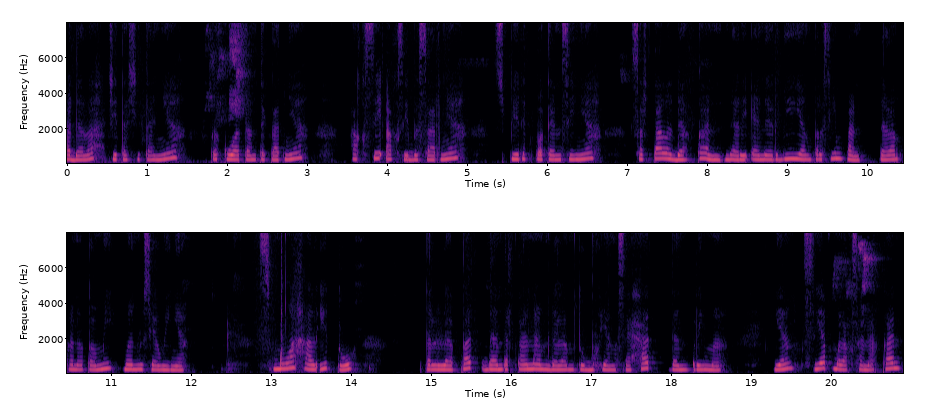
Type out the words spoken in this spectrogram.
adalah cita-citanya, kekuatan tekadnya, aksi-aksi besarnya, spirit potensinya, serta ledakan dari energi yang tersimpan dalam anatomi manusiawinya. Semua hal itu terdapat dan tertanam dalam tubuh yang sehat dan prima, yang siap melaksanakan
